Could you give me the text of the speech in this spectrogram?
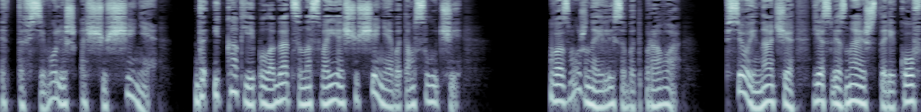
Это всего лишь ощущение — да и как ей полагаться на свои ощущения в этом случае? Возможно, Элисабет права. Все иначе, если знаешь стариков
